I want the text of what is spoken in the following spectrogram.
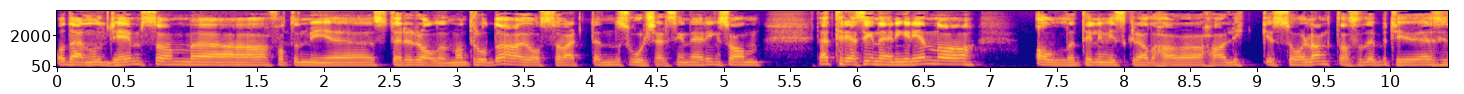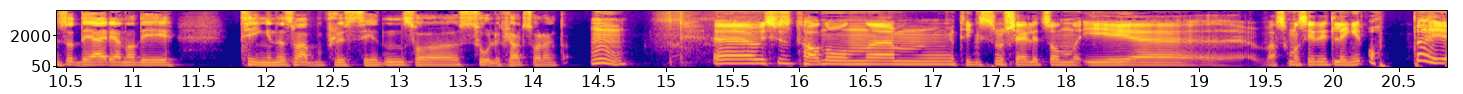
Og Daniel James, som uh, har fått en mye større rolle enn man trodde, har jo også vært en Solskjær-signering. Så han, det er tre signeringer inn, og alle til en viss grad har, har lykkes så langt. Altså det betyr, jeg synes det er en av de tingene som er på plussiden så soleklart så langt. Da. Eh, hvis vi skal ta noen um, ting som skjer litt sånn i uh, Hva skal man si, litt lenger oppe i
